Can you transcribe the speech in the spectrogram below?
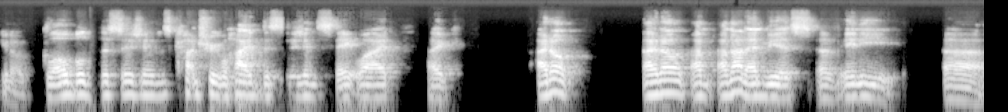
you know, global decisions, countrywide decisions, statewide. Like, I don't, I don't, I'm, I'm not envious of any uh,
